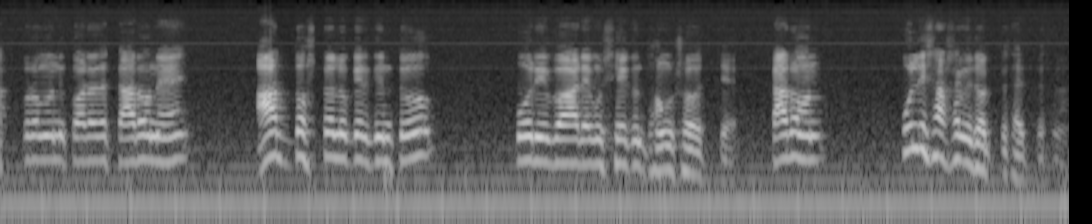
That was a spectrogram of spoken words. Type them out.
আক্রমণ করার কারণে আট দশটা লোকের কিন্তু পরিবার এবং সে কিন্তু ধ্বংস হচ্ছে। কারণ পুলিশ আসামি ধরতে চাইতেছে না।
